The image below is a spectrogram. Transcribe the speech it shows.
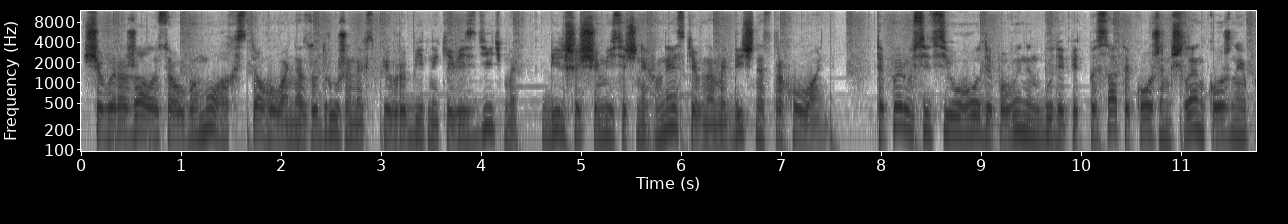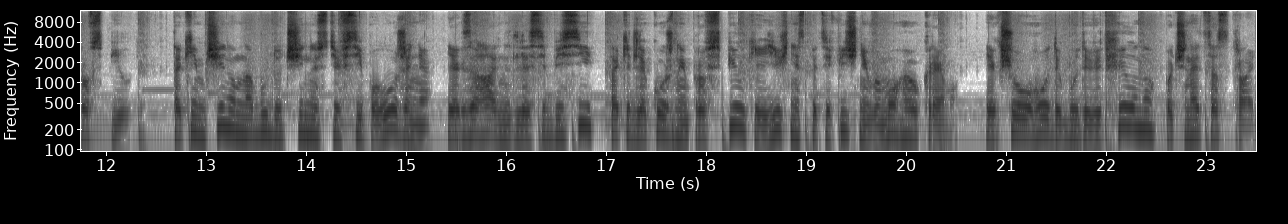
що виражалося у вимогах стягування з одружених співробітників із дітьми більше щомісячних внесків на медичне страхування. Тепер усі ці угоди повинен буде підписати кожен член кожної профспілки. Таким чином набудуть чинності всі положення, як загальні для CBC, так і для кожної профспілки їхні специфічні вимоги окремо. Якщо угоди буде відхилено, почнеться страйк.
